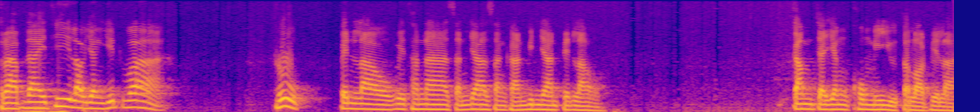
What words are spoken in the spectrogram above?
ตราบใดที่เรายังยึดว่า รูปเป็นเราเวทนาสัญญาสังขารวิญญาณเป็นเรา กรรมจะยังคงมีอยู่ตลอดเวลา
